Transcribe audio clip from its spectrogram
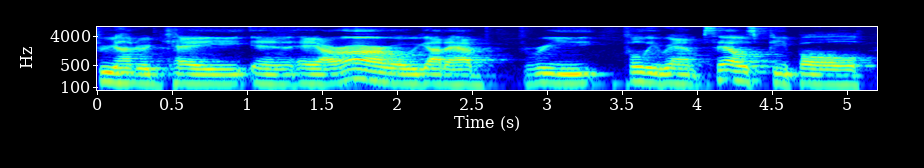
300K in ARR. Well, we got to have three fully ramped salespeople.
